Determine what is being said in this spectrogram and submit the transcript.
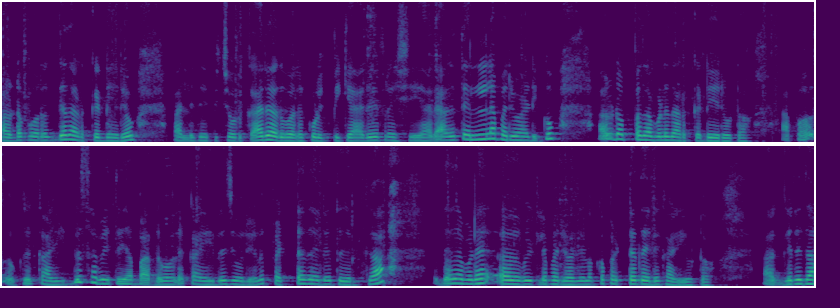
അവരുടെ പുറകെ നടക്കേണ്ടി വരും. പല്ല് തേപ്പിച്ച് കൊടുക്കാനും അതുപോലെ കുളിപ്പിക്കാനും ഫ്രഷ് ചെയ്യാനും അങ്ങനത്തെ എല്ലാ പരിപാടിക്കും അവരുടെ നമ്മൾ നടക്കേണ്ടി വരും കേട്ടോ അപ്പോൾ നമുക്ക് കഴിയുന്ന സമയത്ത് ഞാൻ പറഞ്ഞ പോലെ കഴിയുന്ന ജോലികൾ പെട്ടെന്ന് തന്നെ തീർക്കുക. എന്നാൽ നമ്മുടെ വീട്ടിലെ പരിപാടികളൊക്കെ പെട്ടെന്ന് തന്നെ കഴിയും കേട്ടോ അങ്ങനെ ഇതാ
